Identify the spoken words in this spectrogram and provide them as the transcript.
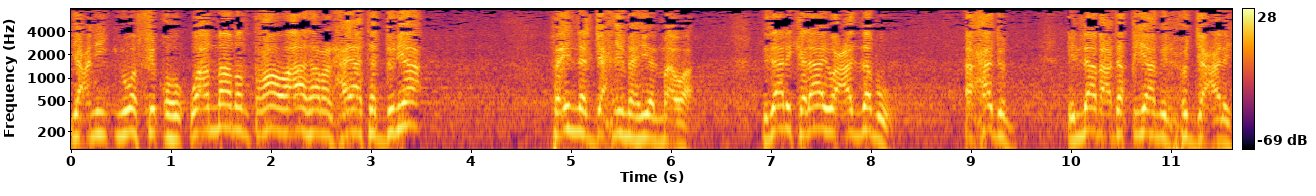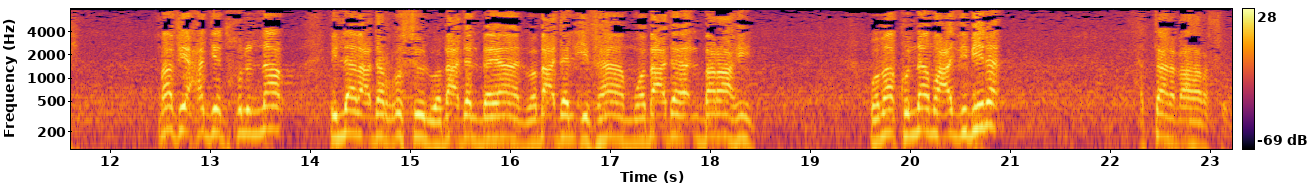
يعني يوفقه. وأما من طغى وآثر الحياة الدنيا فإن الجحيم هي المأوى. لذلك لا يعذب أحد إلا بعد قيام الحجة عليه. ما في أحد يدخل النار إلا بعد الرسل وبعد البيان وبعد الإفهام وبعد البراهين. وما كنا معذبين حتى نبعث رسولا.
